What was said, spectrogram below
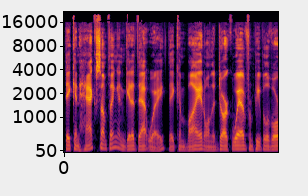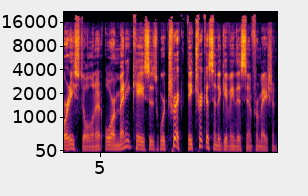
They can hack something and get it that way. They can buy it on the dark web from people who've already stolen it, or in many cases, we're tricked. They trick us into giving this information.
